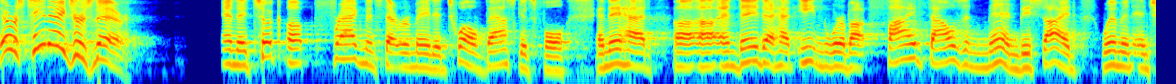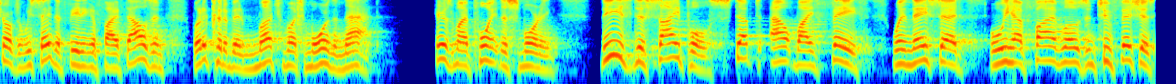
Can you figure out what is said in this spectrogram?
There was teenagers there. And they took up fragments that remained, 12 baskets full. And they had, uh, uh, and they that had eaten were about 5,000 men beside women and children. We say the feeding of 5,000, but it could have been much, much more than that. Here's my point this morning. These disciples stepped out by faith when they said, well, we have five loaves and two fishes.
